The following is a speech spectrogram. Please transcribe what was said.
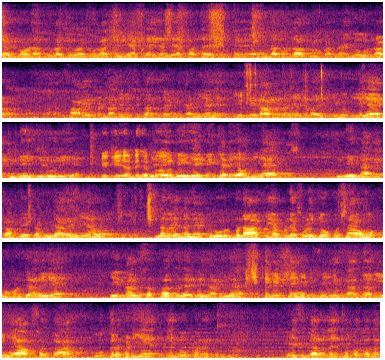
ਕਰਕੇ ਆਉਣਾ ਪੂਰਾ ਜੋਰਾਂ ਸ਼ੋਰਾਂ ਜਿੰਨੇ ਆਪਣੇ ਏਜੰਡੇ ਆਪਾਂ ਤੈਅ ਕੀਤੇ ਨੇ ਉਹਨਾਂ ਨੂੰ ਲਾਗੂ ਕਰਨਾ ਜ਼ੋਰ ਨਾਲ। ਸਾਰੇ ਪਿੰਡਾਂ ਦੇ ਵਿੱਚ ਗੱਲ ਲੈ ਕੇ ਜਾਣੀ ਹੈ ਇਹ ਕਿਹੜਾ ਲੜਾਈ ਹੈ ਲੜਾਈ ਕਿਹੋ ਜਿਹੀ ਹੈ ਕਿੰਨੀ ਜ਼ਰੂਰੀ ਹੈ? ਕੀ ਕੀ ਏਜੰਡੇ ਸੀ ਜਿਹੜੀ ਬੀਜੇਪੀ ਚਲੀ ਆਉਂਦੀ ਹੈ ਜ਼ਮੀਨਾਂ ਦੇ ਕਬਜ਼ੇ ਕਰਨ ਜਾ ਰਹੀ ਹੈ ਉਹ। ਨਵੇਂ ਨਵੇਂ ਕਾਨੂੰਨ ਬਣਾ ਕੇ ਆਪਣੇ ਕੋਲੇ ਜੋ ਕੁਛ ਆ ਉਹ ਖੋਣ ਜਾ ਰਹੀ ਹੈ। ਇਹ ਗੱਲ ਸੱਥਾਂ ਤੇ ਲੈ ਕੇ ਜਾਣੀ ਹੈ। ਇਹ ਵਿੱਚ ਇਹ ਡਿਸੀਜਨ ਕਰਨਾ ਵੀ ਇਹ ਆਪ ਸਰਕਾਰ ਉਧਰ ਖੜੀ ਹੈ ਕਿ ਲੋਕਾਂ ਨਾਲ ਖੜੀ ਹੈ। ਇਸ ਗੱਲ ਦਾ ਇੱਥੋਂ ਪਤਾ ਲੱਗ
